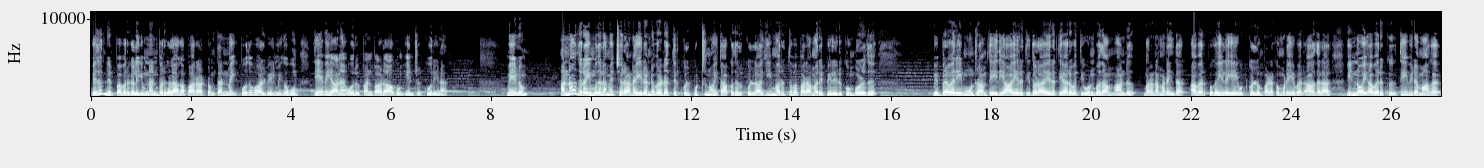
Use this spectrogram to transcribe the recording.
எதிர் நிற்பவர்களையும் நண்பர்களாக பாராட்டும் தன்மை பொது வாழ்வில் மிகவும் தேவையான ஒரு பண்பாடு ஆகும் என்று கூறினார். மேலும் அண்ணாதுரை முதலமைச்சரான இரண்டு வருடத்திற்குள் புற்றுநோய் தாக்குதலுக்குள்ளாகி மருத்துவ பராமரிப்பில் இருக்கும் பொழுது பிப்ரவரி மூன்றாம் தேதி ஆயிரத்தி தொள்ளாயிரத்தி அறுபத்தி ஒன்பதாம் ஆண்டு மரணமடைந்தார். அவர் புகையிலையை உட்கொள்ளும் பழக்கமுடையவர் ஆதலால் இந்நோய் அவருக்கு தீவிரமாக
